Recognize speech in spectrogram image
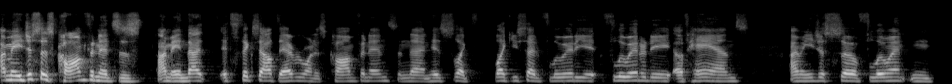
I mean, just his confidence is. I mean, that it sticks out to everyone. His confidence, and then his like, like you said, fluidity, fluidity of hands. I mean, he's just so fluent, and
